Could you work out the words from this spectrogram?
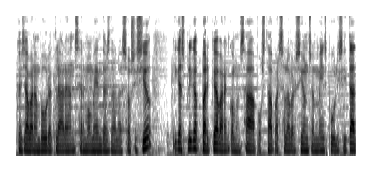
que ja varen veure clara en cert moment des de l'associació i que explica per què varen començar a apostar per celebracions amb menys publicitat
